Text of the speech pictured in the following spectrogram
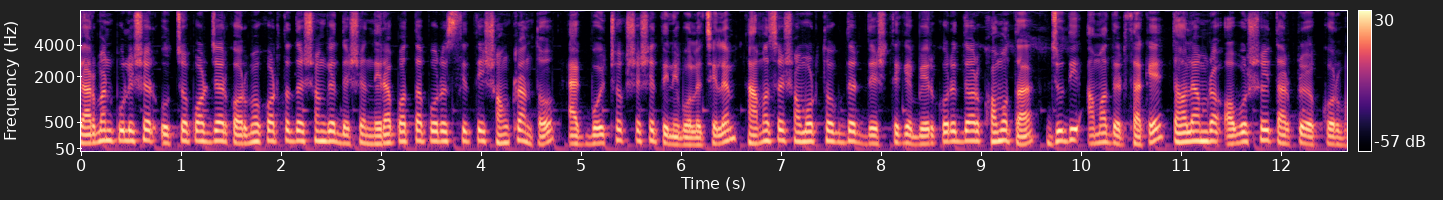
জার্মান পুলিশের উচ্চ পর্যায়ের কর্মকর্তাদের সঙ্গে দেশের নিরাপত্তা পরিস্থিতি সংক্রান্ত এক বৈঠক শেষে তিনি বলেছিলেন হামাসের সমর্থকদের দেশ থেকে বের করে দেওয়ার ক্ষমতা যদি আমাদের থাকে, তাহলে আমরা অবশ্যই তার প্রয়োগ করব।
